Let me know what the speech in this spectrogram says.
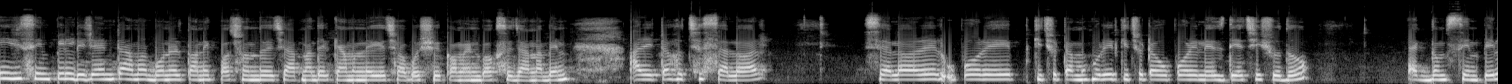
এই সিম্পল ডিজাইনটা আমার বোনের তো অনেক পছন্দ হয়েছে। আপনাদের কেমন লেগেছে অবশ্যই কমেন্ট বক্সে জানাবেন। আর এটা হচ্ছে সালোয়ার। সালোয়ারের উপরে কিছুটা, মুহুরির কিছুটা উপরে লেস দিয়েছি শুধু। একদম সিম্পল।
